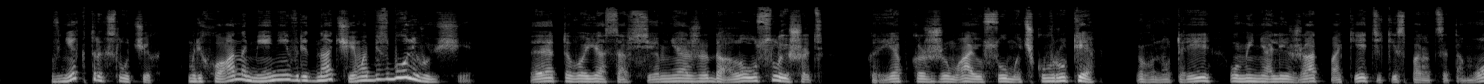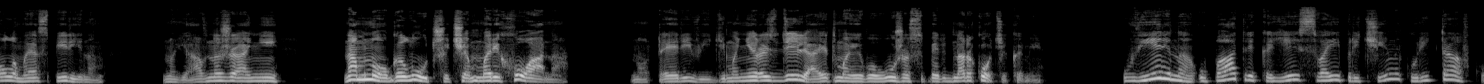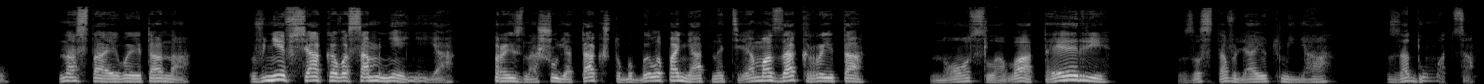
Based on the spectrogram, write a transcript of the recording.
В некоторых случаях марихуана менее вредна, чем обезболивающие. Этого я совсем не ожидала услышать. Крепко сжимаю сумочку в руке. Внутри у меня лежат пакетики с парацетамолом и аспирином. Но явно же они намного лучше, чем марихуана. Но Терри, видимо, не разделяет моего ужаса перед наркотиками. Уверена, у Патрика есть свои причины курить травку. Настаивает она. Вне всякого сомнения. Произношу я так, чтобы было понятно, тема закрыта. Но слова Терри заставляют меня задуматься.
